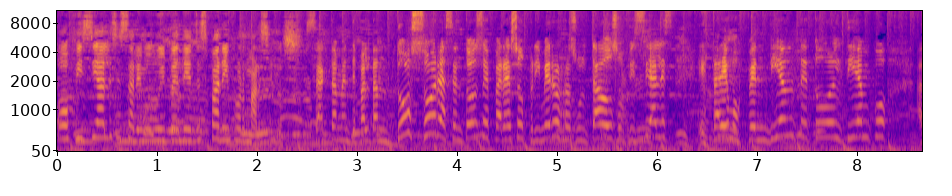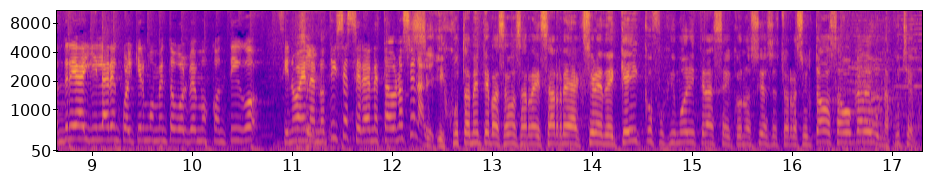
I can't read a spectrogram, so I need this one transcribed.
oficiales. Estaremos muy pendientes para informárselos. Exactamente, faltan dos horas entonces para esos primeros resultados oficiales. Estaremos pendientes todo el tiempo. Andrea Aguilar, en cualquier momento volvemos contigo. Si no en las noticias, será en Estado Nacional. y justamente pasamos a realizar reacciones de Keiko Fujimori tras ser conocidos estos resultados a boca de urna. Escuchemos.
